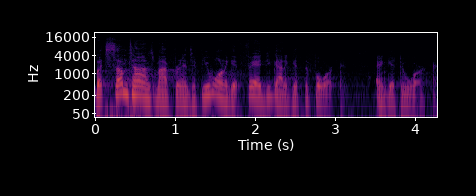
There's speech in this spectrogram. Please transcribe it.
But sometimes, my friends, if you want to get fed, you got to get the fork and get to work.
